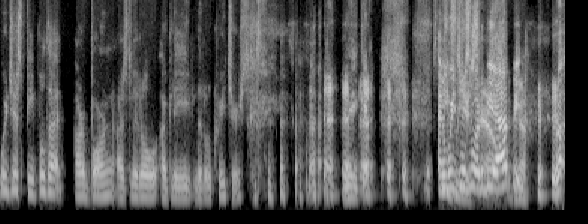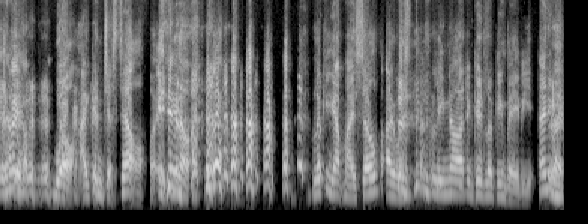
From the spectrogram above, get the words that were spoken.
We're just people that are born as little ugly little creatures, naked, and we just want to be happy. you know? Right, I- well, I can just tell, you know. Looking at myself, I was definitely not a good-looking baby. Anyway,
